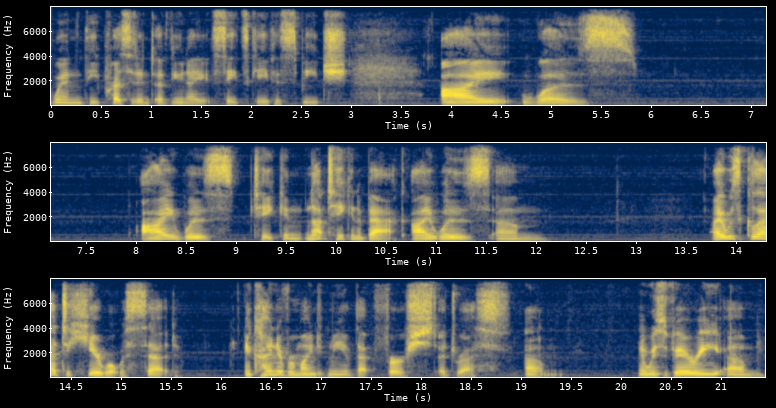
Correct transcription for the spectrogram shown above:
when the President of the United States gave his speech, I was. I was taken, not taken aback. I was. Um, I was glad to hear what was said. It kind of reminded me of that first address. Um, it was very um,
